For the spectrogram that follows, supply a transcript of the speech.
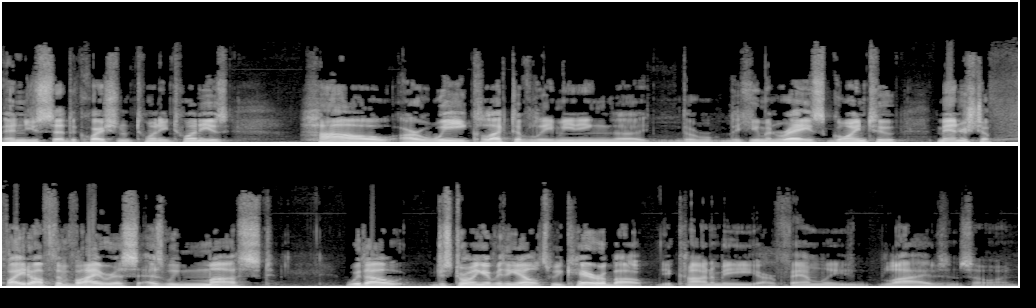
and you said the question of 2020 is, how are we collectively, meaning the, the, the human race, going to manage to fight off the virus as we must without destroying everything else we care about the economy, our family lives, and so on?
